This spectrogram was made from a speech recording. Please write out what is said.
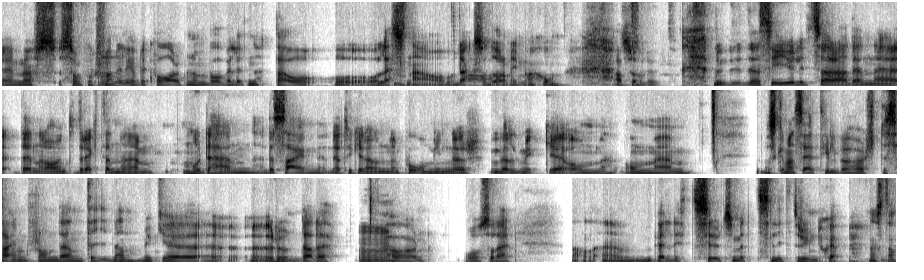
eh, möss som fortfarande Mm. levde kvar, men de var väldigt nötta och, och, och ledsna och dags Ja. att dra dem i pension. absolut. Den, den ser ju lite så här, den, den har inte direkt en eh, modern design. Jag tycker den påminner väldigt mycket om, om eh, vad ska man säga, tillbehörsdesign från den tiden. Mycket eh, rundade Mm. hörn och sådär. Eh, väldigt, ser ut som ett litet rymdskepp nästan.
